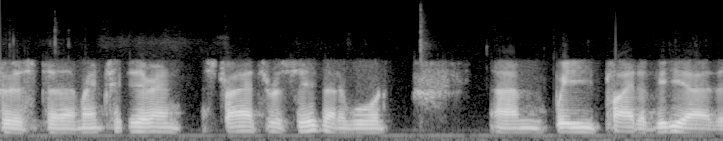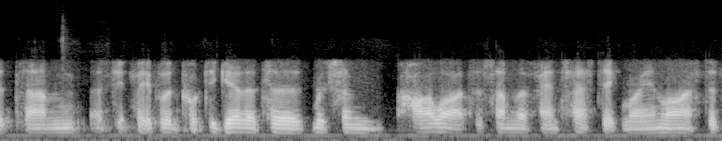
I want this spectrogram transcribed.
first uh, Protected Area in Australia to receive that award um, we played a video that um, a few people had put together to with some highlights of some of the fantastic marine life that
